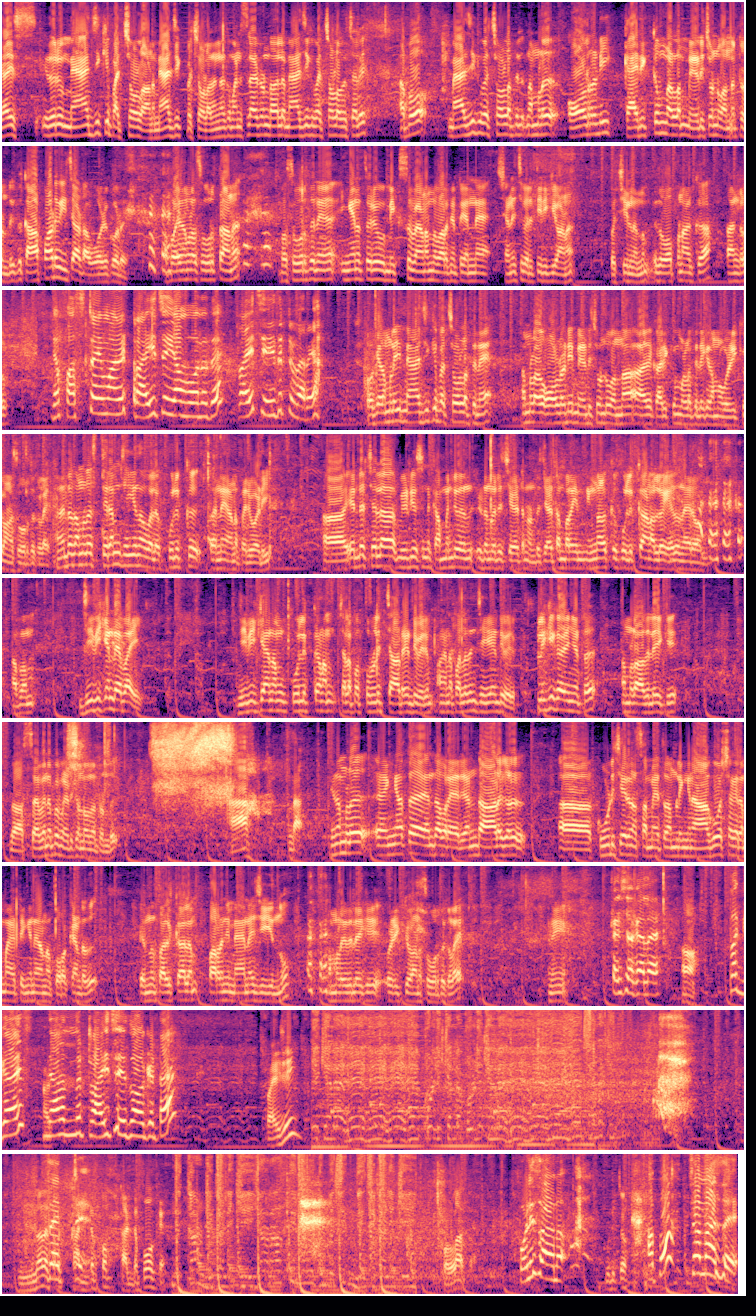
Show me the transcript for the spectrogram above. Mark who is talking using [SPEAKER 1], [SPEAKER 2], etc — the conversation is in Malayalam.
[SPEAKER 1] ഗൈസ് ഇതൊരു മാജിക് പച്ചവെള്ളമാണ്. മാജിക് പച്ചവെള്ളം. നിങ്ങൾക്ക് മനസ്സിലായിട്ടുണ്ടാവില്ല മാജിക് പച്ചവെള്ളം എന്ന് വെച്ചാൽ അപ്പോൾ മാജിക് പച്ചവെള്ളത്തിൽ നമ്മൾ ഓൾറെഡി കരിക്കും വെള്ളം മേടിച്ചുകൊണ്ട് വന്നിട്ടുണ്ട്. ഇത് കാപ്പാട് ബീച്ചാട്ടോ കോഴിക്കോട്. അപ്പോൾ നമ്മുടെ സുഹൃത്താണ്. അപ്പോൾ സുഹൃത്തിന് ഇങ്ങനത്തെ ഒരു മിക്സ് വേണമെന്ന് പറഞ്ഞിട്ട് എന്നെ ക്ഷണിച്ച് വരുത്തിയിരിക്കുകയാണ് കൊച്ചിയിൽ നിന്നും. ഇത് ഓപ്പൺ ആക്കുക താങ്കൾ.
[SPEAKER 2] ഞാൻ ഫസ്റ്റ് ടൈമാണ് ട്രൈ ചെയ്യാൻ പോകുന്നത്. ട്രൈ ചെയ്തിട്ട് പറയാം.
[SPEAKER 1] ഓക്കെ നമ്മൾ ഈ മാജിക് പച്ചവെള്ളത്തിനെ നമ്മൾ ഓൾറെഡി മേടിച്ചുകൊണ്ട് വന്ന ആ കരിക്കും വെള്ളത്തിലേക്ക് നമ്മൾ ഒഴിക്കുവാണ് സുഹൃത്തുക്കളെ. എന്നിട്ട് നമ്മൾ സ്ഥിരം ചെയ്യുന്ന പോലെ കുലുക്ക് തന്നെയാണ് പരിപാടി. എന്റെ ചില വീഡിയോസിന് കമന്റ് ഇടുന്ന ഒരു ചേട്ടനുണ്ട്. ചേട്ടൻ പറയും നിങ്ങൾക്ക് കുലുക്കാണല്ലോ ഏത് നേരവും. അപ്പം ജീവിക്കണ്ടേ ബായി ജീവിക്കാൻ നമുക്ക് കുലുക്കണം. ചിലപ്പോൾ തുള്ളിച്ചാടേണ്ടി വരും. അങ്ങനെ പലതും ചെയ്യേണ്ടി വരും. കുലുക്കി കഴിഞ്ഞിട്ട് നമ്മൾ അതിലേക്ക് സെവനപ്പ് മേടിച്ചുകൊണ്ട് വന്നിട്ടുണ്ട്. ആ എന്താ ഇനി നമ്മൾ ഇങ്ങനത്തെ എന്താ പറയുക രണ്ടാളുകൾ ആ, കൂടിച്ചേരുന്ന സമയത്ത് നമ്മളിങ്ങനെ ആഘോഷകരമായിട്ട് ഇങ്ങനെയാണ് തുറക്കേണ്ടത് എന്ന് തൽക്കാലം പറഞ്ഞ് മാനേജ് ചെയ്യുന്നു. നമ്മൾ ഇതിലേക്ക് ഒഴിക്കുവാണ് സുഹൃത്തുക്കളെ. ഇനി
[SPEAKER 2] കഴിച്ചോക്കല്ലേ?
[SPEAKER 1] ആ.
[SPEAKER 2] അപ്പൊ ഗൈസ് ഞാനൊന്ന് ട്രൈ ചെയ്ത് നോക്കട്ടെ.
[SPEAKER 1] ട്രൈ ചെയ് എന്താ
[SPEAKER 2] Set.
[SPEAKER 1] കടുപ്പം? കടുപ്പമൊക്കെ. കൊള്ളാട്ടോ
[SPEAKER 2] പൊളി സാധനം.
[SPEAKER 1] കുടിച്ചോ.
[SPEAKER 2] അപ്പൊ ചമാസേ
